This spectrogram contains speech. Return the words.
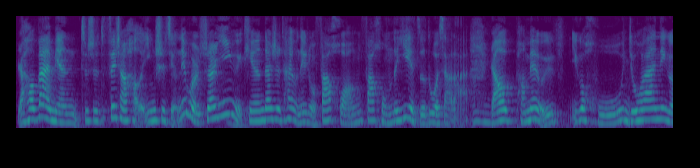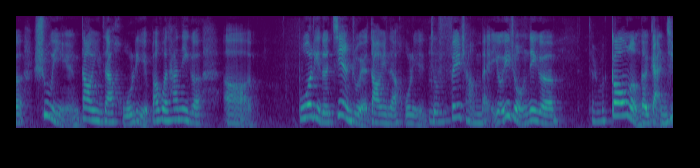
然后外面就是非常好的英式景。那会儿虽然阴雨天，但是它有那种发黄发红的叶子落下来，然后旁边有一一个湖，你就会发现那个树影倒映在湖里，包括它那个呃玻璃的建筑也倒映在湖里，就非常美，有一种那个。叫什么高冷的感觉？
